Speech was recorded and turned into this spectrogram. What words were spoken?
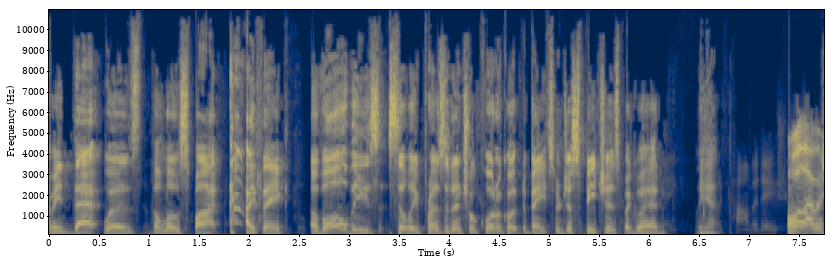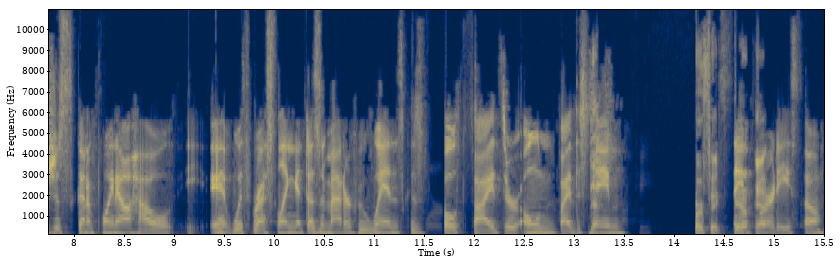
I mean, that was the low spot, I think, of all these silly presidential quote unquote debates or just speeches. But go ahead, Leanne. Well, I was just going to point out how it, with wrestling, it doesn't matter who wins because both sides are owned by the same. Perfect. Same yeah. party. So,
